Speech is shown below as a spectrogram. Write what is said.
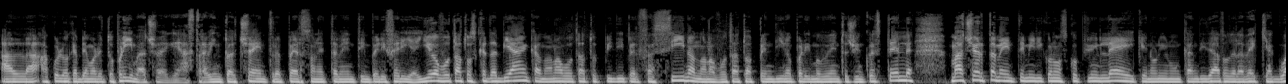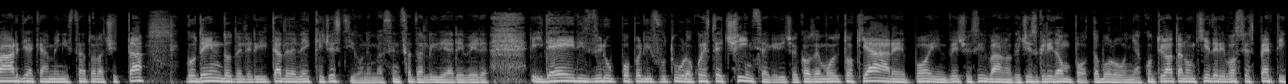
alla, a quello che abbiamo detto prima, cioè che ha stravinto al centro e perso nettamente in periferia. Io ho votato scheda bianca, non ho votato PD per Fassino, non ho votato Appendino per il Movimento 5 Stelle, ma certamente mi riconosco più in lei che non in un candidato della vecchia guardia che ha amministrato la città, godendo dell'eredità delle vecchie gestioni, ma senza dar l'idea di avere idee di sviluppo per il futuro. Questa è Cinzia che dice cose molto chiare, poi invece Silvano che ci sgrida un po' da Bologna. Continuate a non chiedere ai vostri esperti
